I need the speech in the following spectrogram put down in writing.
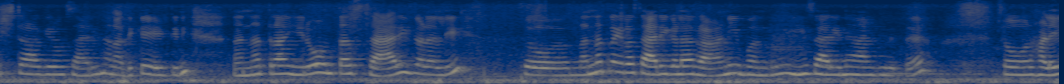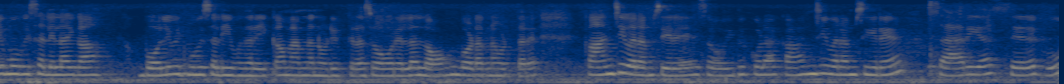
ಇಷ್ಟ ಆಗಿರೋ ಸ್ಯಾರಿ ನಾನು ಅದಕ್ಕೆ ಹೇಳ್ತೀನಿ. ನನ್ನ ಹತ್ರ ಇರೋವಂಥ ಸ್ಯಾರಿಗಳಲ್ಲಿ ಸೊ ನನ್ನ ಹತ್ರ ಇರೋ ಸ್ಯಾರಿಗಳ ರಾಣಿ ಬಂದು ಈ ಸ್ಯಾರಿನೇ ಆಗಿರುತ್ತೆ. ಸೊ ಹಳೆಯ ಮೂವೀಸಲ್ಲೆಲ್ಲ ಈಗ ಬಾಲಿವುಡ್ ಮೂವೀಸಲ್ಲಿ ಒಂದು ರೇಖಾ ಮ್ಯಾಮ್ನ ನೋಡಿರ್ತೀರ ಸೊ ಅವರೆಲ್ಲ ಲಾಂಗ್ ಬಾರ್ಡರ್ನ ಉಡ್ತಾರೆ ಕಾಂಜಿವರಂ ಸೀರೆ ಸೊ ಇದು ಕೂಡ ಕಾಂಜಿವರಂ ಸೀರೆ ಸ್ಯಾರಿಯ ಸೆರಗು.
